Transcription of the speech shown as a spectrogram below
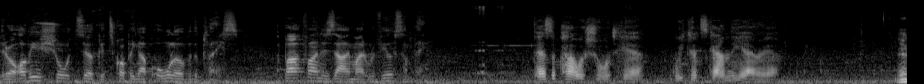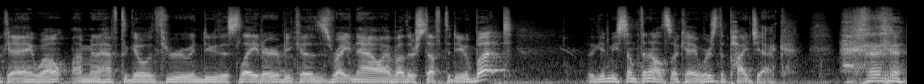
There are obvious short circuits cropping up all over the place. A Pathfinder's eye might reveal something. There's a power short here. We could scan the area. Okay, well, I'm gonna have to go through and do this later because right now I have other stuff to do, but they'll give me something else. Okay, where's the pyjack? I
